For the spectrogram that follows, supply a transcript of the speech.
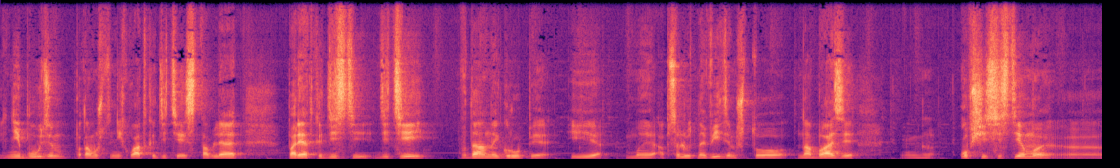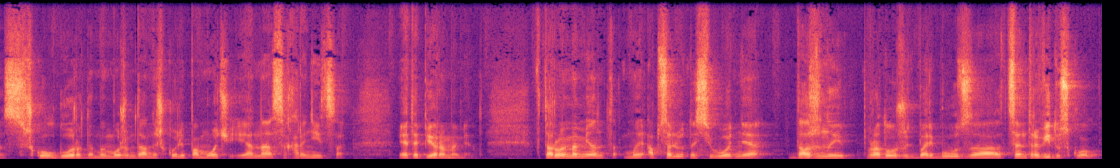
не будем, потому что нехватка детей составляет порядка 10 детей в данной группе, и мы абсолютно видим, что на базе общей системы э, с школ города мы можем данной школе помочь, и она сохранится. Это первый момент. Второй момент, мы абсолютно сегодня должны продолжить борьбу за центр виду школу.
